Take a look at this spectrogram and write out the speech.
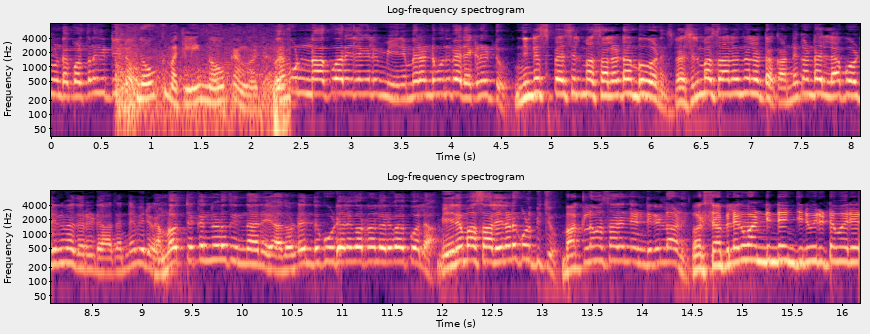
ചൂണ്ടക്കുളത്തനെ കിട്ടിയിട്ടോ? നോക്ക് മക്കളി നോക്ക് അങ്ങോട്ട്. ഒരു പുണ്ണാക്കും അറിയില്ലെങ്കിലും മീനും രണ്ട് മൂന്ന് പേരൊക്കെ ഇട്ടു നിന്റെ സ്പെഷ്യൽ മസാല ഡമ്പ് വേണം സ്പെഷ്യൽ മസാല എന്നല്ല കേട്ടോ കണ്ണ് കണ്ട എല്ലാ ബോഡിനും വെതറിടുക അതന്നെ വരും നമ്മൾ ഒറ്റയ്ക്ക് തന്നെയുള്ളൂ തിന്നാന് അതുകൊണ്ട് എന്ത് കൂടിയാലും കുറഞ്ഞാലും ഒരു കുഴപ്പമില്ല. മീനെ മസാലയിലാണ് കുളിപ്പിച്ചു. ബാക്കിയുള്ള മസാല നെണ്ടിനുള്ളതാണ് വർഷാപ്പിലൊക്കെ വണ്ടിന്റെ എഞ്ചിന് ഉരുട്ട മാതിരി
